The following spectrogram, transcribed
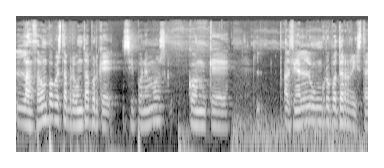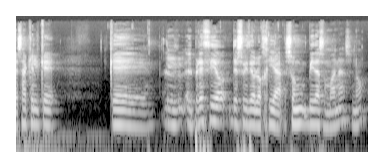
lanzaba un poco esta pregunta porque si ponemos con que al final un grupo terrorista es aquel que, que el, el precio de su ideología son vidas humanas, ¿no?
